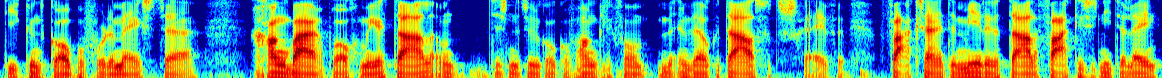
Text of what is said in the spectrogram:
die je kunt kopen voor de meest uh, gangbare programmeertalen. Want het is natuurlijk ook afhankelijk van in welke taal is het geschreven. Vaak zijn het in meerdere talen. Vaak is het niet alleen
